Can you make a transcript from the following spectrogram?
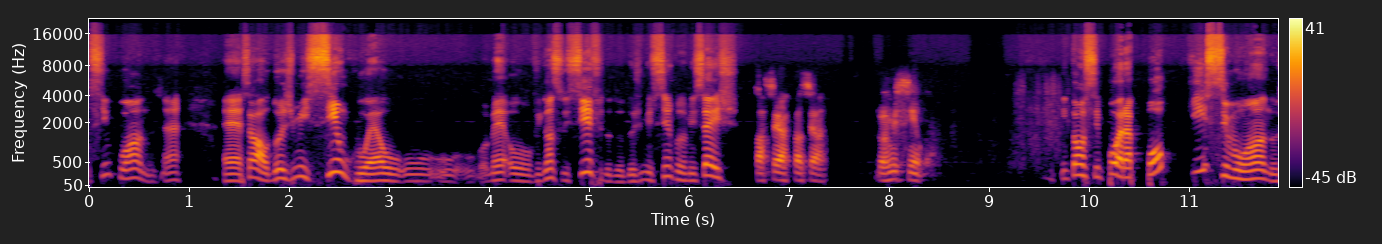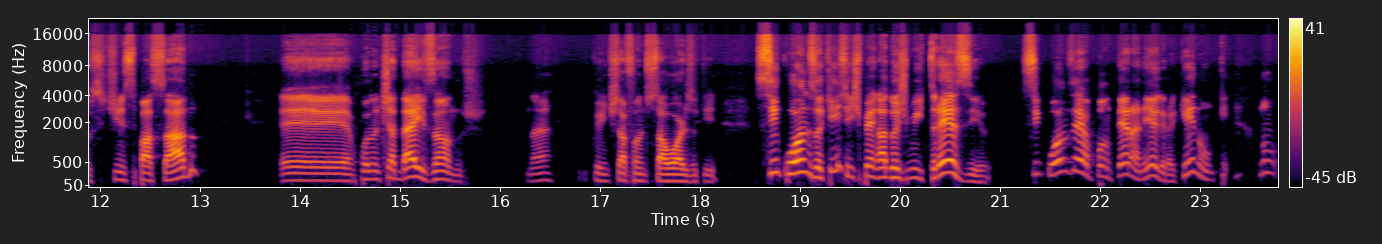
5 anos, né? é, sei lá, o 2005 é o, o, o, o Vingança do Sith, do 2005, 2006? Tá certo, tá certo. 2005. Então, assim, pô, era pouquíssimo anos tinha se passado, é, quando eu tinha 10 anos, né? Que a gente tá falando de Star Wars aqui. Cinco anos aqui, se a gente pegar 2013, cinco anos é Pantera Negra. Quem não, quem, não,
